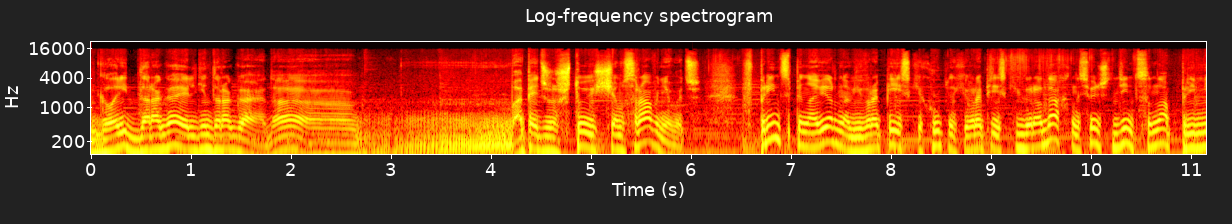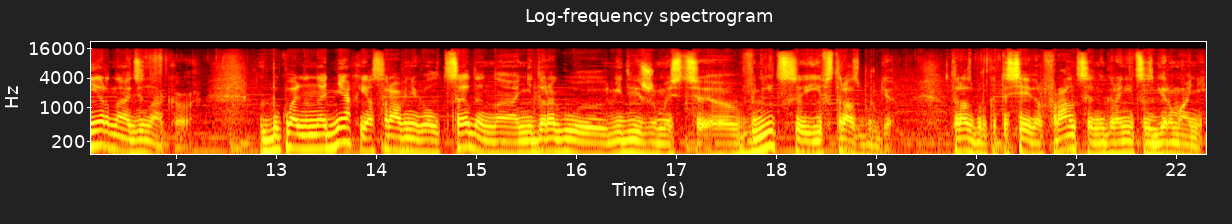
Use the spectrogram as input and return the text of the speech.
говорить дорогая или недорогая, да. Э, опять же, что и с чем сравнивать. В принципе, наверное, в европейских, крупных европейских городах на сегодняшний день цена примерно одинаковая. Буквально на днях я сравнивал цены на недорогую недвижимость э, в Ницце и в Страсбурге. Страсбург – это север Франции, на границе с Германией.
